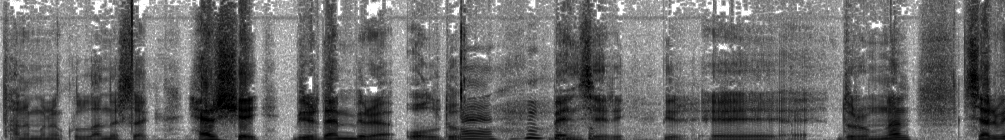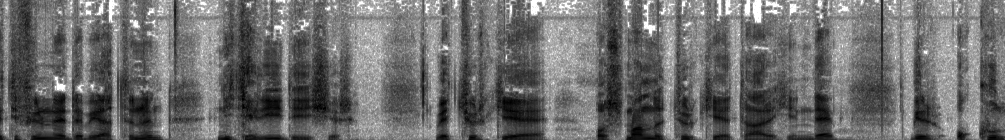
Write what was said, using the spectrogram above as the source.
tanımını kullanırsak her şey birdenbire oldu evet. benzeri bir e, durumla Servet-i Fünun edebiyatının niteliği değişir. Ve Türkiye Osmanlı Türkiye tarihinde bir okul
